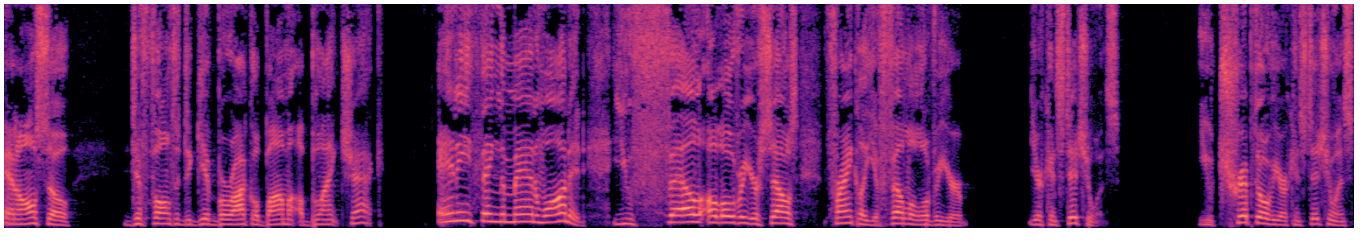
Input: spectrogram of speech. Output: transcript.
And also defaulted to give Barack Obama a blank check. Anything the man wanted. You fell all over yourselves. Frankly, you fell all over your, your constituents. You tripped over your constituents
